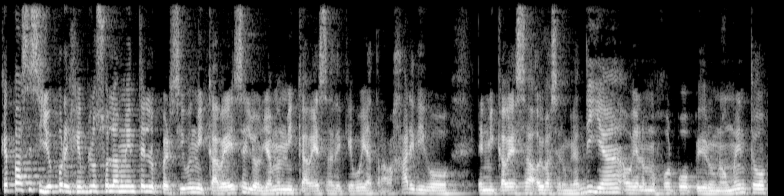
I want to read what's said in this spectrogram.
¿Qué pasa si yo, por ejemplo, solamente lo percibo en mi cabeza y lo llamo en mi cabeza de que voy a trabajar y digo en mi cabeza, hoy va a ser un gran día, hoy a lo mejor puedo pedir un aumento,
